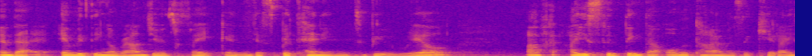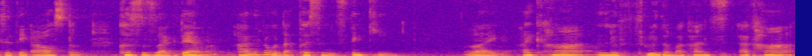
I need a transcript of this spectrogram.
and that everything around you is fake and just pretending to be real? I've, I used to think that all the time as a kid. I used to think I was the, because it's like, damn, I don't know what that person is thinking. Like, I can't live through them. I can't, I can't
